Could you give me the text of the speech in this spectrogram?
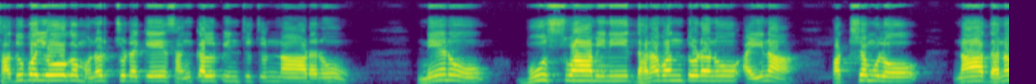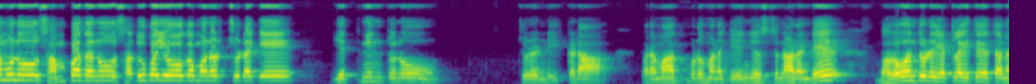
సదుపయోగమునర్చుటకే సంకల్పించుచున్నాడను. నేను భూస్వామిని ధనవంతుడను అయిన పక్షములో నా ధనమును సంపదను సదుపయోగమునర్చుటకే యత్నింతును. చూడండి ఇక్కడ పరమాత్ముడు మనకేం చేస్తున్నాడంటే భగవంతుడు ఎట్లయితే తన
